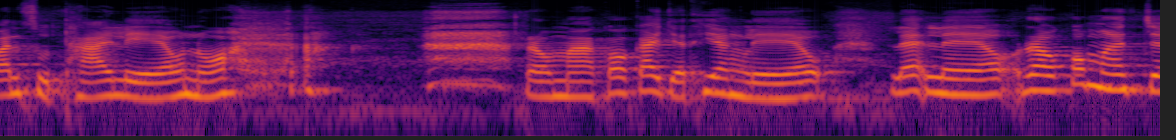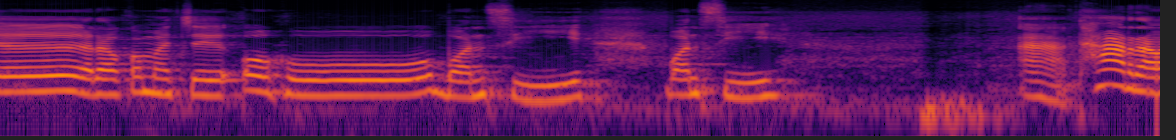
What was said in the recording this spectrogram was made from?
วันสุดท้ายแล้วเนาะเรามาก็ใกล้จะเที่ยงแล้ว และแล้วเราก็มาเจอเราก็มาเจอ โอ้โห บอลสี บอลสี อ่าถ้าเรา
